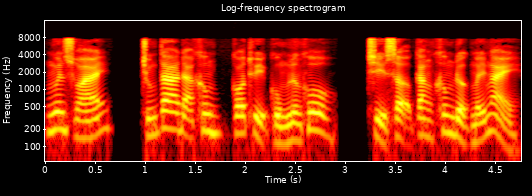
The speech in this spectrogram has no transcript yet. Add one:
nguyên soái, chúng ta đã không có thủy cùng lương khô, chỉ sợ căng không được mấy ngày.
